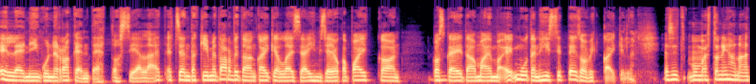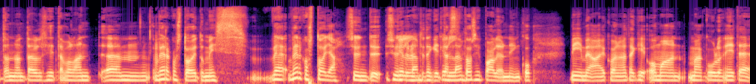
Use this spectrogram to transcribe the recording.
ellei niin kuin ne rakenteet ole siellä. Et, et sen takia me tarvitaan kaikenlaisia ihmisiä joka paikkaan, koska ei tämä maailma, ei, muuten hissit ei sovi kaikille. Ja sitten mun mielestä on ihanaa, että on, on tällaisia tavallaan äm, verkostoitumis, ver, verkostoja synty, syntynyt Kyllä, jotenkin kyllä. tässä tosi paljon niin kuin viime aikoina jotenkin omaan, mä kuulun itse,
